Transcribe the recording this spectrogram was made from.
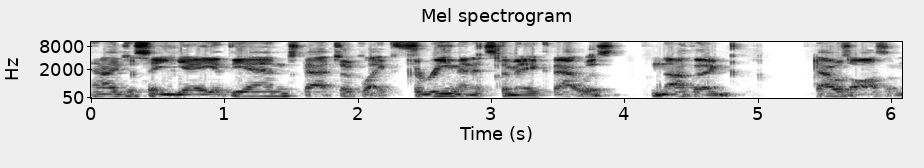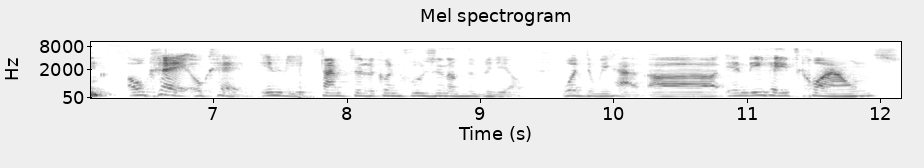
and I just say yay at the end. That took like three minutes to make. That was nothing. That was awesome. Okay, okay, Indy, time to the conclusion of the video. What do we have? Uh, Indy hates clowns.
